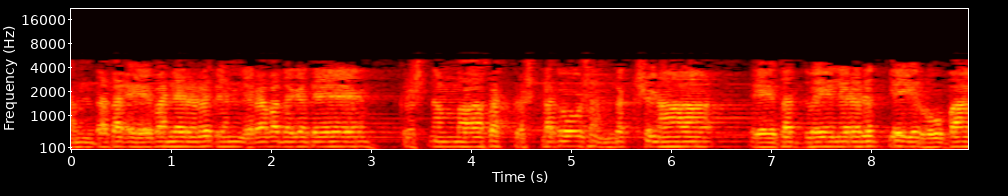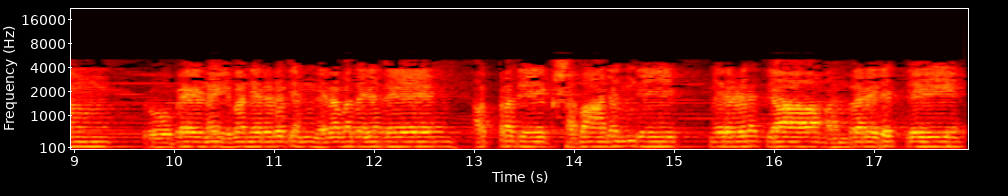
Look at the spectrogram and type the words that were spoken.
अन्तत एव निर्वृतिम् निरवदयते कृष्णम् वासः कृष्णतोषम् दक्षिणा। एतद्वै निर्वृत्यै रूपम् रूपेणैव निर्वृतिम् निरवदयते। अप्रतीक्षमायन्ति निर्वृत्यामन्तर्हित्यै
